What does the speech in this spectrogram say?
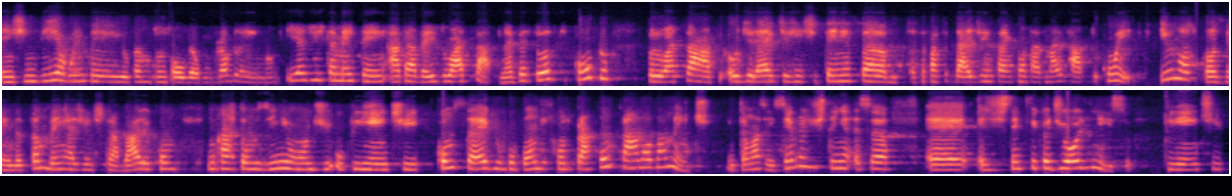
a gente envia algum e-mail perguntando se houve algum problema. E a gente também tem através do WhatsApp, né? Pessoas que compram pelo WhatsApp ou direct, a gente tem essa, essa facilidade de entrar em contato mais rápido com ele. E o nosso pós-venda também a gente trabalha com um cartãozinho onde o cliente consegue um cupom de desconto para comprar novamente. Então, assim, sempre a gente tem essa. É, a gente sempre fica de olho nisso cliente,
